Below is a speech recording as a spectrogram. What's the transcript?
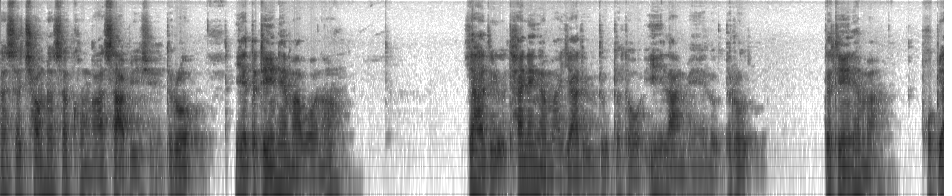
26 29ကစပြီးရှင်သူတို့ရဲ့တည်င်းထဲမှာပေါ့နော်ရာသီထိုင်းနိုင်ငံမှာရာသီဥတုတော်တော်အေးလာမယ်လို့သူတို့တည်င်းထဲမှာဖော်ပြ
